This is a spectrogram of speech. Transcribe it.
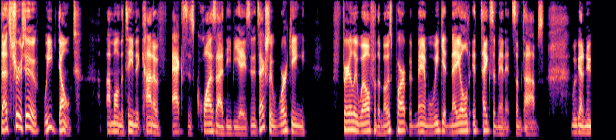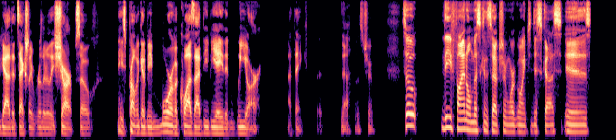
That's true too. We don't. I'm on the team that kind of acts as quasi DBAs, and it's actually working fairly well for the most part. But man, when we get nailed, it takes a minute sometimes. We've got a new guy that's actually really, really sharp. So he's probably going to be more of a quasi DBA than we are, I think. But yeah, that's true. So the final misconception we're going to discuss is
